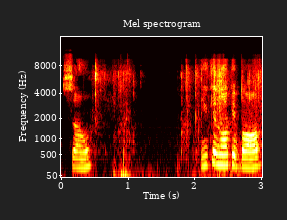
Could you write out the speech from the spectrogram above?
So, you can look at Bob.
